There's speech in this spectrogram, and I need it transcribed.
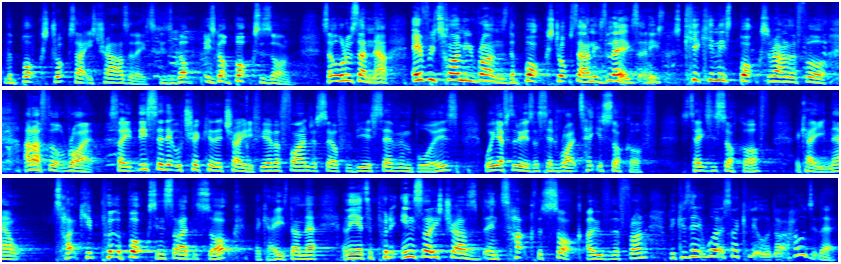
And the box drops out his trouser legs because he's got, he's got boxes on. So all of a sudden now, every time he runs, the box drops down his legs and he's kicking this box around the floor. And I thought, right, so this is a little trick of the trade. If you ever find yourself with year seven boys, what you have to do is I said, right, take your sock off. So he takes his sock off. Okay, now tuck it, put the box inside the sock. Okay, he's done that. And then he had to put it inside his trousers, but then tuck the sock over the front because then it works like a little, like, holds it there.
